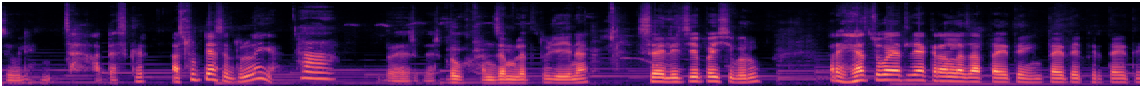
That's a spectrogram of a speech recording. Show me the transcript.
जेवली. जा, अभ्यास कर. आज सुट्टी असेल तुला नाही का? हा. बर बर. बघू आणि जमलं तर तुझे ना. सहलीचे पैसे भरू. अरे ह्याच वयातल्या अकरांना जाता येते हिंडता येते फिरता येते.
